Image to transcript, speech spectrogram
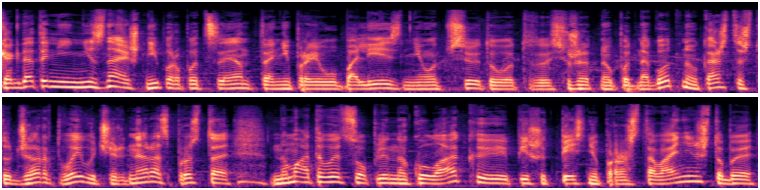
когда ты не, не знаешь ни про пациента, ни про его болезнь, ни вот всю эту вот сюжетную подноготную, кажется, что Джаред Уэй в очередной раз просто наматывает сопли на кулак и пишет песню про расставание, чтобы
